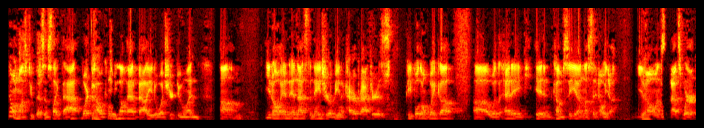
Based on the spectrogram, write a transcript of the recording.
no one wants to do business like that. What? How can we help add value to what you're doing? Um, you know, and and that's the nature of being a chiropractor is people don't wake up uh, with a headache and come see you unless they know you you yeah. know and so that's where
